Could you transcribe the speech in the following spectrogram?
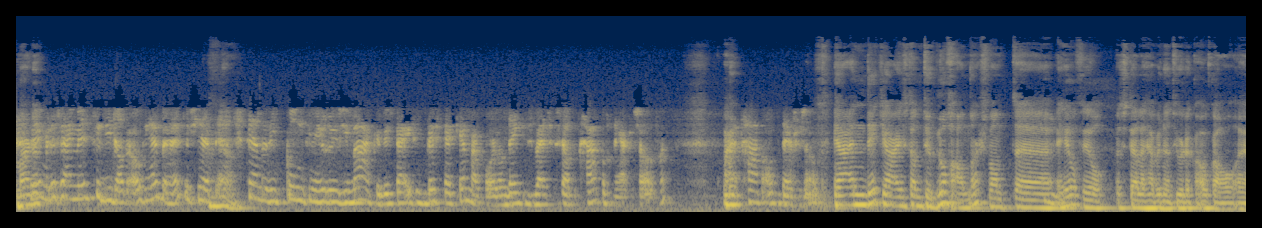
Maar Nee, maar er zijn mensen die dat ook hebben. Hè? Dus je hebt echt stellen die continu ruzie maken. Dus daar is het best herkenbaar voor. Dan denken ze bij zichzelf, het gaat toch nergens over. Maar het gaat altijd ergens over. Ja, en dit jaar is dat natuurlijk nog anders. Want eh, Hmm. heel veel stellen hebben natuurlijk ook al eh,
